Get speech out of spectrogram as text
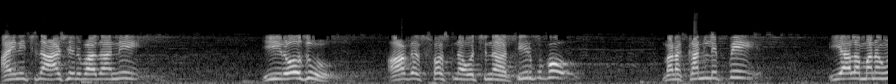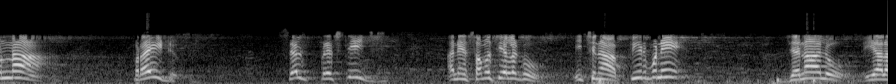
ఆయన ఇచ్చిన ఆశీర్వాదాన్ని ఈరోజు ఆగస్ట్ ఫస్ట్న వచ్చిన తీర్పుకు మన కన్లిప్పి ఇవాళ మనం ఉన్న ప్రైడ్ సెల్ఫ్ ప్రెస్టీజ్ అనే సమస్యలకు ఇచ్చిన తీర్పుని జనాలు ఇవాళ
